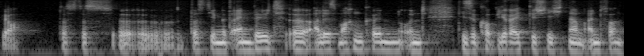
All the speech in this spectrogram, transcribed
ja, dass, das, äh, dass die mit einem Bild äh, alles machen können. Und diese Copyright-Geschichten am Anfang,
